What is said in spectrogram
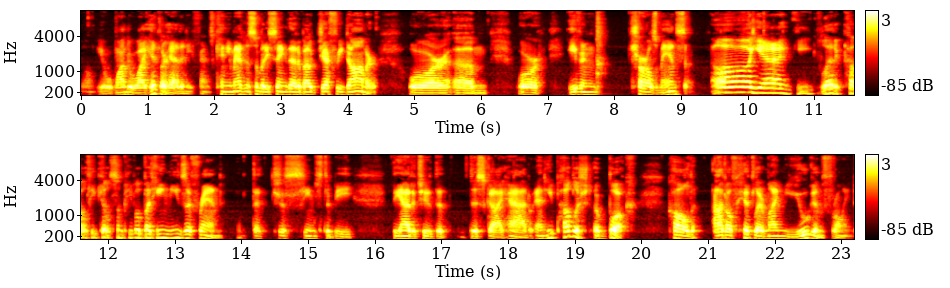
well, you wonder why Hitler had any friends. Can you imagine somebody saying that about Jeffrey Dahmer or, um, or even Charles Manson? Oh, yeah, he led a cult, he killed some people, but he needs a friend. That just seems to be the attitude that this guy had. And he published a book called Adolf Hitler, mein Jugendfreund,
